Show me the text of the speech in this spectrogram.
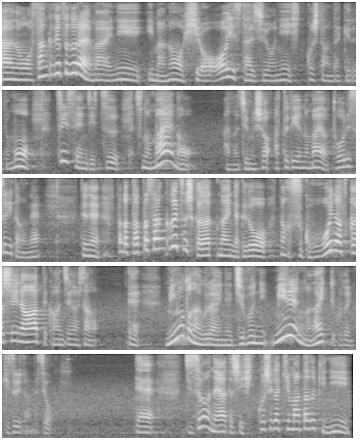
あの、3ヶ月ぐらい前に、今の広いスタジオに引っ越したんだけれども、つい先日、その前の、あの、事務所、アトリエの前を通り過ぎたのね。でね、まだたった3ヶ月しか経ってないんだけど、なんかすごい懐かしいなって感じがしたの。で、見事なぐらいね、自分に未練がないってことに気づいたんですよ。で実はね私引っ越しが決まった時に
